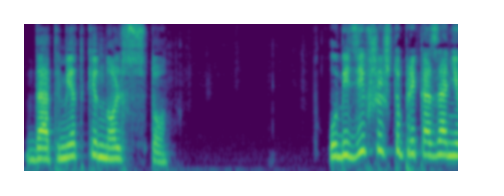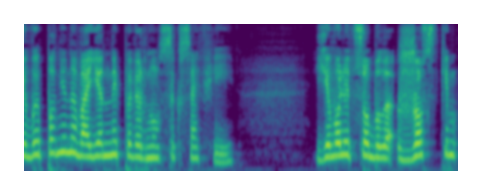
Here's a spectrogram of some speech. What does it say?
до отметки 0100». Убедившись, что приказание выполнено, военный повернулся к Софии. Его лицо было жестким,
